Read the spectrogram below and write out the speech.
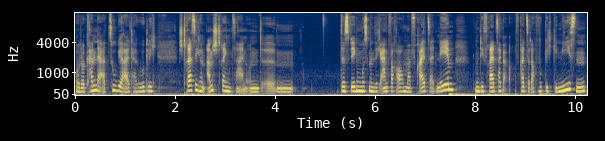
oder kann der Azubi-Alltag wirklich stressig und anstrengend sein. Und ähm, deswegen muss man sich einfach auch mal Freizeit nehmen und die Freizeit, Freizeit auch wirklich genießen.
